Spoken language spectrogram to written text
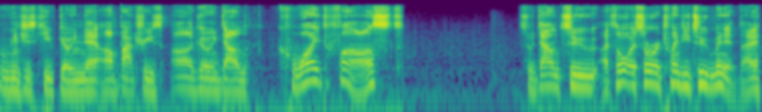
We can just keep going there. Our batteries are going down quite fast. So we're down to, I thought I saw a 22 minute there.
